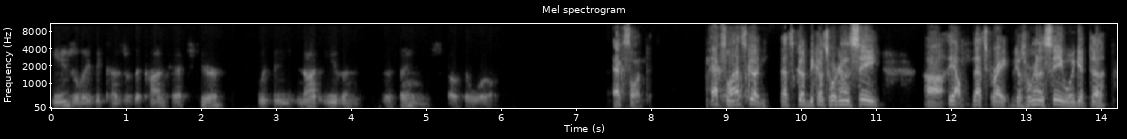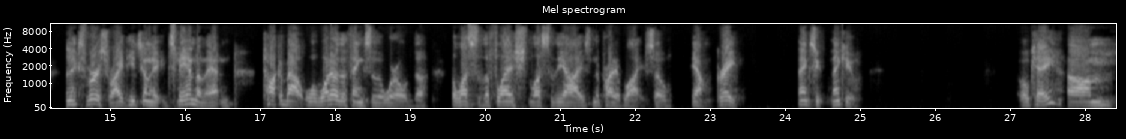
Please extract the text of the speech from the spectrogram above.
easily, because of the context here, would be not even the things of the world. Excellent. Excellent. That's good. That's good because we're going to see. Uh, yeah, that's great because we're going to see when we get to the next verse, right? He's going to expand on that and talk about, well, what are the things of the world? The, the lust of the flesh, the lust of the eyes, and the pride of life. So, yeah, great. Thanks. You. Thank you. Okay. Um,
